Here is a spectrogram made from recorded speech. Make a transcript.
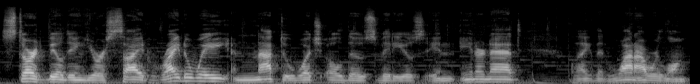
start building your site right away and not to watch all those videos in internet like that one hour long.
